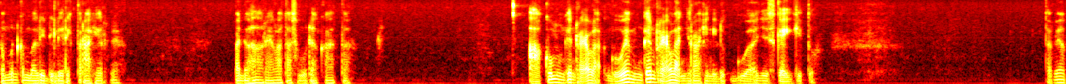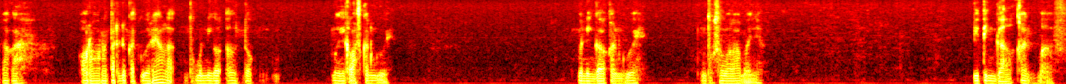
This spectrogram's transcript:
Namun kembali di lirik terakhirnya. Padahal rela tak semudah kata. Aku mungkin rela, gue mungkin rela nyerahin hidup gue aja kayak gitu. Tapi apakah orang-orang terdekat gue rela untuk meninggal untuk mengikhlaskan gue? meninggalkan gue untuk selama-lamanya. Ditinggalkan, maaf.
